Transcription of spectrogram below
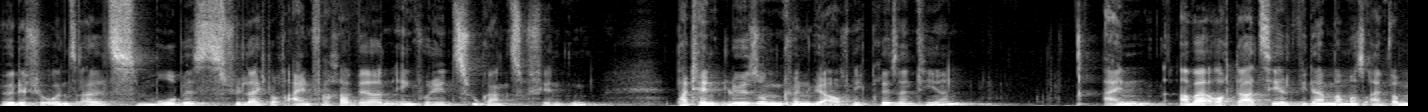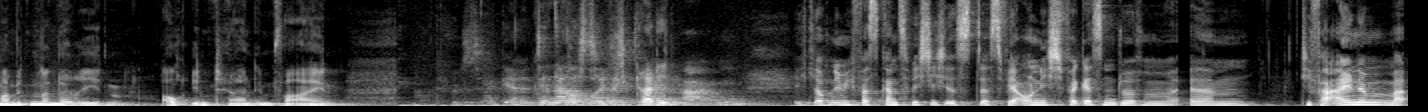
Würde für uns als Mobis vielleicht auch einfacher werden, irgendwo den Zugang zu finden. Patentlösungen können wir auch nicht präsentieren. Ein, aber auch da zählt wieder, man muss einfach mal miteinander reden, auch intern im Verein. Ich würde sehr gerne genau, wollte ich gerade haken. Ich glaube nämlich, was ganz wichtig ist, dass wir auch nicht vergessen dürfen, ähm, die Vereine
